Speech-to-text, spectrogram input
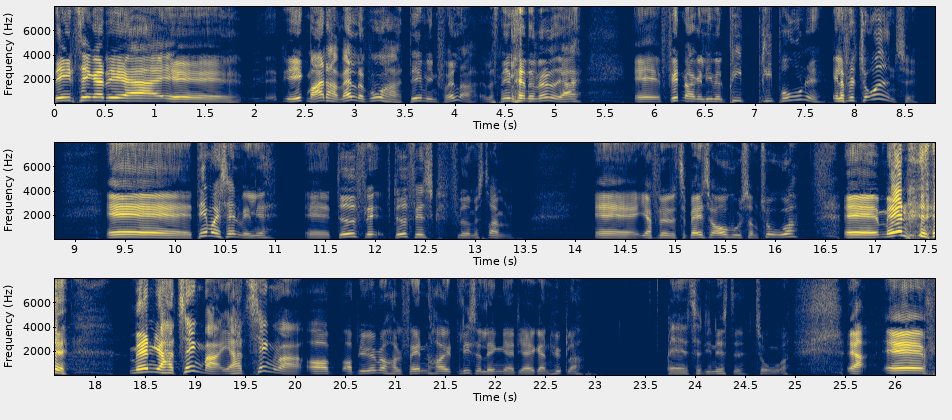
det, jeg tænker, det er, øh, det er ikke mig, der har valgt at bo her. Det er mine forældre, eller sådan et eller andet, hvad ved jeg. Øh, fedt nok alligevel. Bliv, bliv boende. Eller flytte til Odense. Øh, det må jeg selv vælge. Øh, døde, fl- døde fisk flyder med strømmen. Øh, jeg flytter tilbage til Aarhus om to uger. Øh, men Men jeg har tænkt mig, jeg har tænkt mig at, at blive ved med at holde fanen højt, lige så længe, at jeg ikke er en hyggelig øh, til de næste to uger. Ja, øh,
